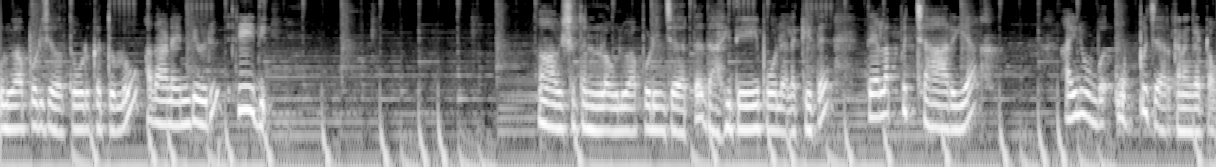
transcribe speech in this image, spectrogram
ഉലുവാപ്പൊടി ചേർത്ത് കൊടുക്കത്തുള്ളൂ. അതാണ് എന്റെ ഒരു രീതി. ആവശ്യത്തിനുള്ള ഉലുവാപ്പൊടിയും ചേർത്ത് ദാ ഇതേപോലെ ഇളക്കിയിട്ട് തിളപ്പ് ചാറിയ അതിനു മുമ്പ് ഉപ്പ് ചേർക്കണം കേട്ടോ.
